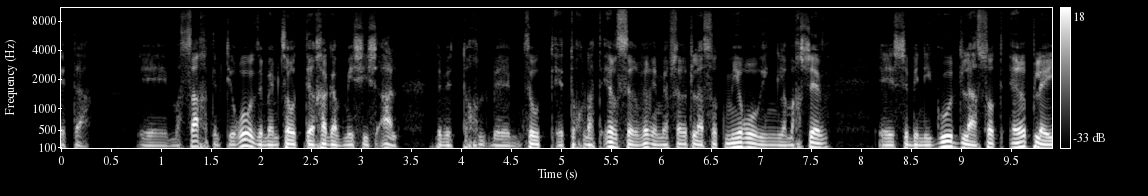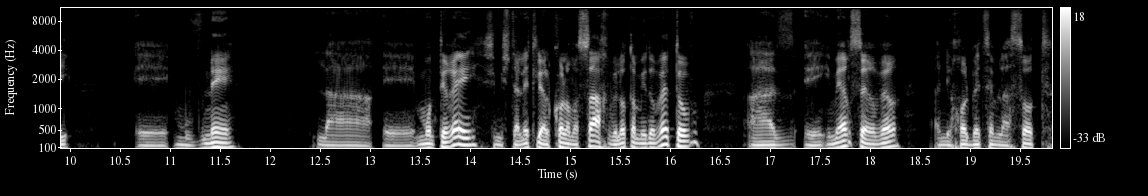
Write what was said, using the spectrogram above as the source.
את מסך אתם תראו זה באמצעות דרך אגב מי שישאל זה בתוכ... באמצעות תוכנת air server היא מאפשרת לעשות מירורינג למחשב שבניגוד לעשות airplay מובנה למונטריי שמשתלט לי על כל המסך ולא תמיד עובד טוב אז עם air server אני יכול בעצם לעשות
